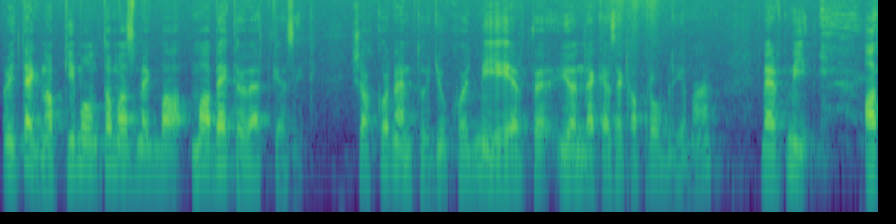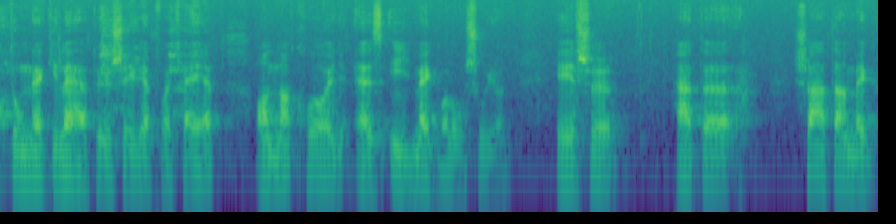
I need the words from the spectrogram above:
amit tegnap kimondtam, az meg ma, ma bekövetkezik. És akkor nem tudjuk, hogy miért jönnek ezek a problémák, mert mi adtunk neki lehetőséget vagy helyet annak, hogy ez így megvalósuljon. És hát sátán meg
